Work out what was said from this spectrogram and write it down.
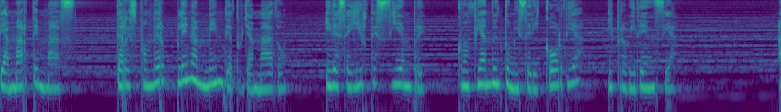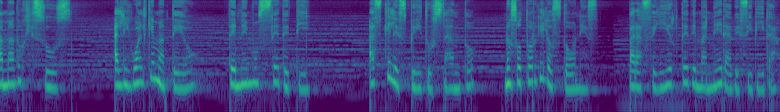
de amarte más, de responder plenamente a tu llamado y de seguirte siempre confiando en tu misericordia y providencia. Amado Jesús, al igual que Mateo, tenemos sed de ti. Haz que el Espíritu Santo nos otorgue los dones para seguirte de manera decidida.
